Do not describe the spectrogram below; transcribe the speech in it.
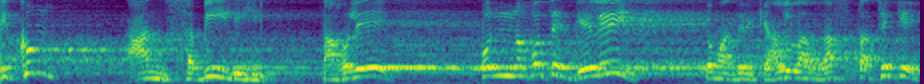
বিকুম আন সাবিলিহি। তাহলে অন্য পথে গেলেই তোমাদেরকে আল্লাহর রাস্তা থেকে,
